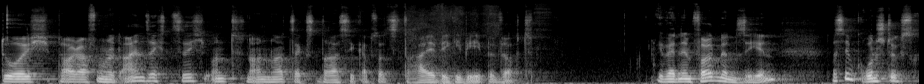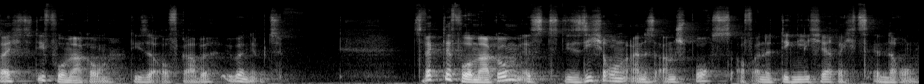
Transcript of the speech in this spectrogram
durch 161 und 936 Absatz 3 BGB bewirkt. Wir werden im Folgenden sehen, dass im Grundstücksrecht die Vormerkung diese Aufgabe übernimmt. Zweck der Vormerkung ist die Sicherung eines Anspruchs auf eine dingliche Rechtsänderung.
